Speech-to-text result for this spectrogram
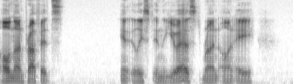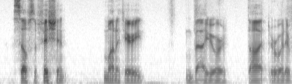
all nonprofits, at least in the U.S., run on a self-sufficient monetary value or thought or whatever.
